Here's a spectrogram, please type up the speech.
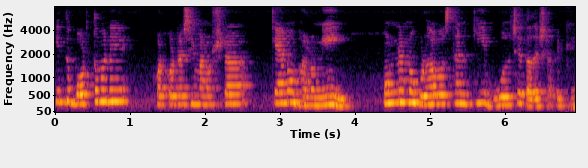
কিন্তু বর্তমানে কর্কট রাশির মানুষরা কেন ভালো নেই? অন্যান্য গ্রহাবস্থান কি বলছে তাদের সাপেক্ষে,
